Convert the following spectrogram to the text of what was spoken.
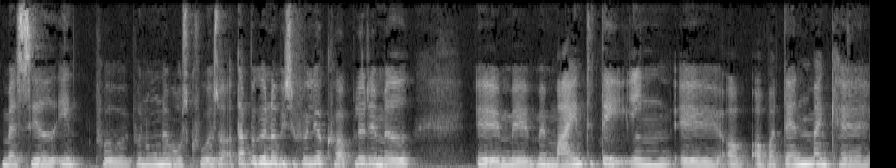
masseret ind på, på nogle af vores kurser. Og der begynder vi selvfølgelig at koble det med øh, med, med mind-delen, øh, og, og hvordan man kan,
